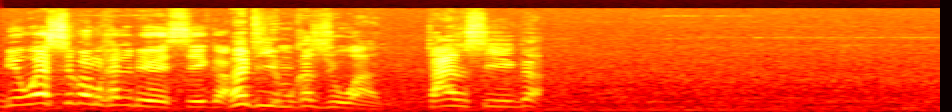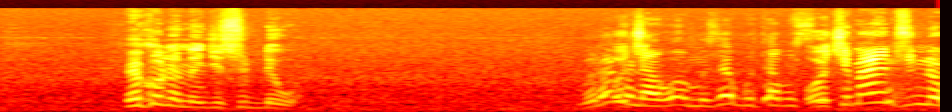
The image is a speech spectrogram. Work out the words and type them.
byeweesiga omukazi byeweesiga anti ye mukazi wange tansiiga. Ekonomi gutabuse okimanyi nti nno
